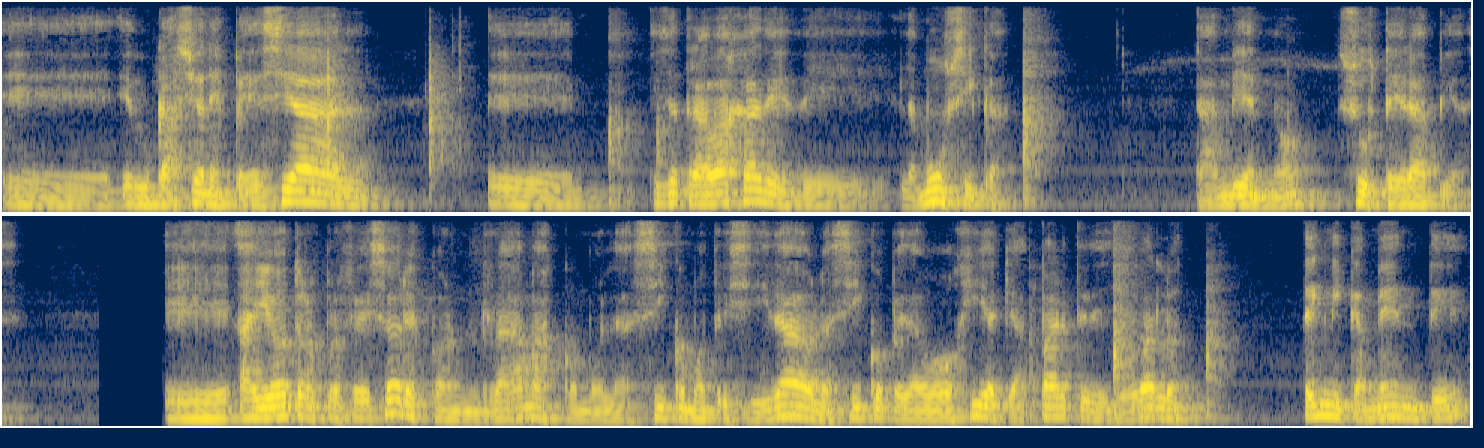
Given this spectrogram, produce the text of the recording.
eh, educación especial. Eh, ella trabaja desde la música también, ¿no? Sus terapias. Eh, hay otros profesores con ramas como la psicomotricidad o la psicopedagogía que aparte de llevarlos técnicamente,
